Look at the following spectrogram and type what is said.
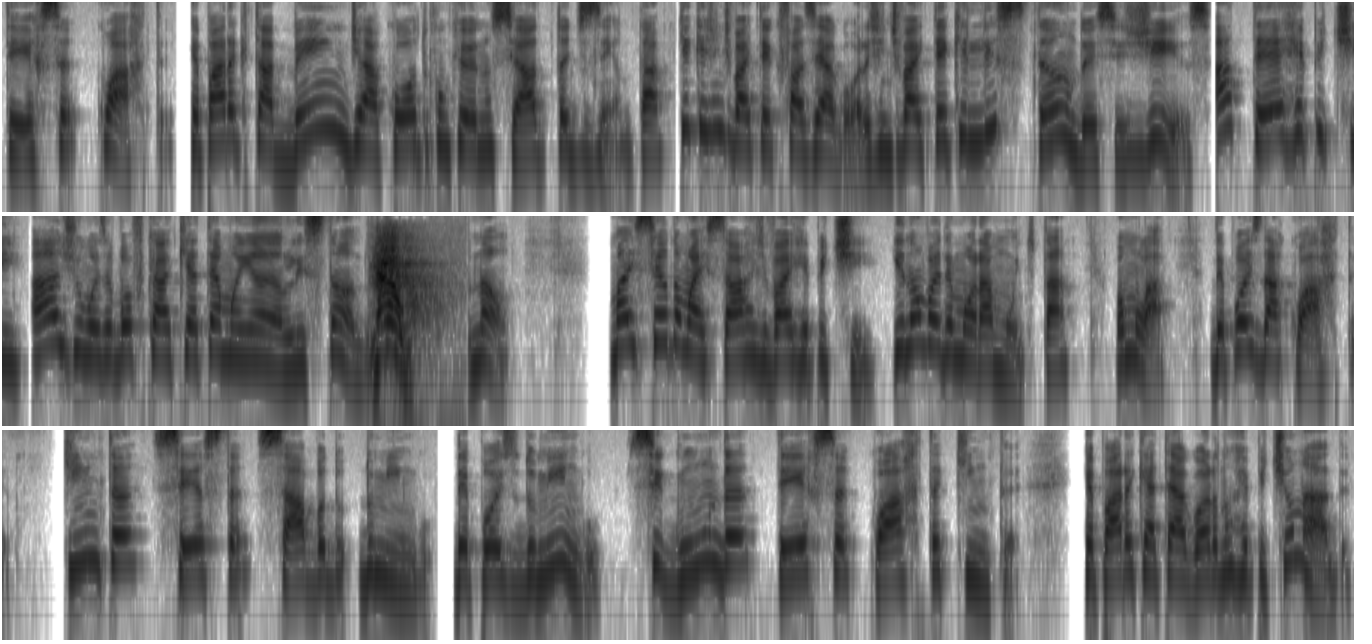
terça, quarta. Repara que está bem de acordo com o que o enunciado está dizendo, tá? O que, que a gente vai ter que fazer agora? A gente vai ter que ir listando esses dias até repetir. Ah, Ju, mas eu vou ficar aqui até amanhã listando? Não! Não. Mais cedo ou mais tarde vai repetir. E não vai demorar muito, tá? Vamos lá. Depois da quarta, quinta, sexta, sábado, domingo. Depois do domingo, segunda, terça, quarta, quinta. Repara que até agora não repetiu nada.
